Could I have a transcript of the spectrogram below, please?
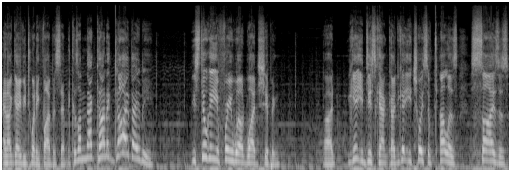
And I gave you 25% because I'm that kind of guy, baby. You still get your free worldwide shipping. All right. You get your discount code. You get your choice of colors, sizes,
